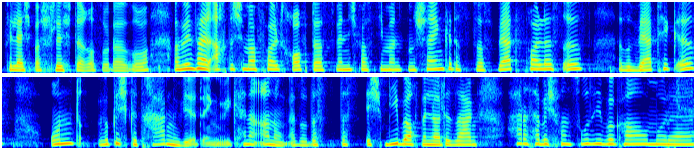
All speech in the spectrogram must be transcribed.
vielleicht was Schlichteres oder so. Auf jeden Fall achte ich immer voll drauf, dass, wenn ich was jemandem schenke, dass es was Wertvolles ist, also wertig ist und wirklich getragen wird irgendwie. Keine Ahnung. Also das, das, ich liebe auch, wenn Leute sagen, ah, das habe ich von Susi bekommen oder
